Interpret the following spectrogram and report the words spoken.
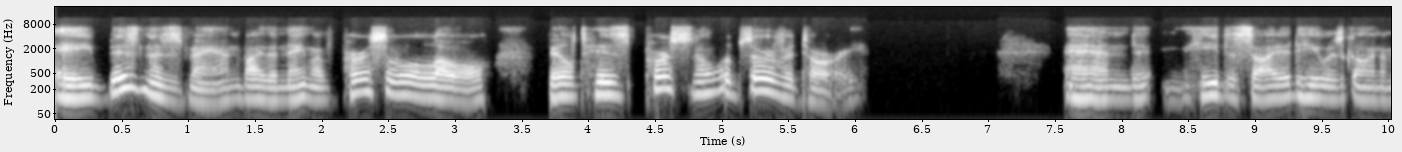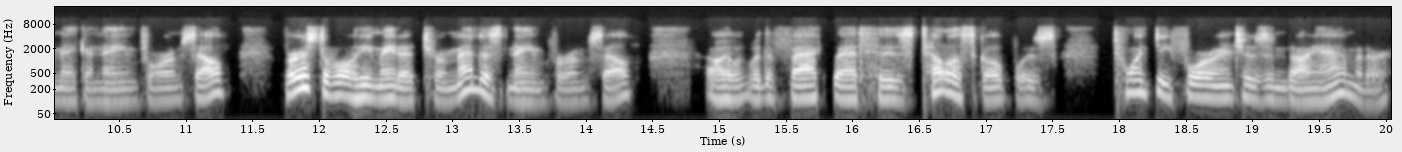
a businessman by the name of Percival Lowell built his personal observatory. And he decided he was going to make a name for himself. First of all, he made a tremendous name for himself uh, with the fact that his telescope was 24 inches in diameter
